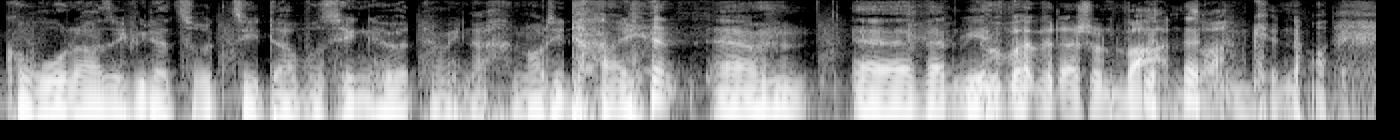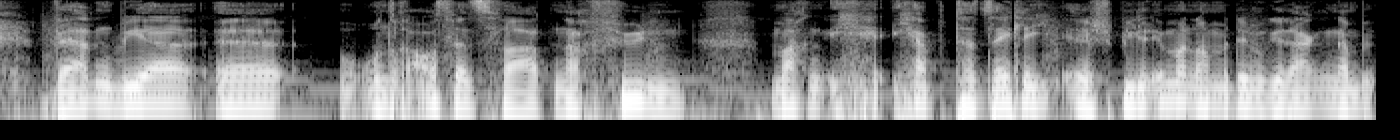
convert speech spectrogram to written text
Corona sich wieder zurückzieht, da wo es hingehört, nämlich nach Norditalien, ähm, äh, werden wir Nur weil wir da schon waren. So. genau. Werden wir äh, unsere Auswärtsfahrt nach Fünen machen. Ich, ich habe tatsächlich, äh, spiele immer noch mit dem Gedanken,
